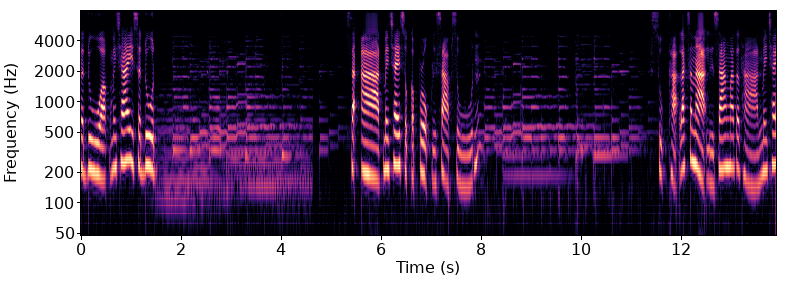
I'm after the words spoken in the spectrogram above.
สะดวกไม่ใช่สะดุด สะอาดไม่ใช่สกปรกหรือสาบสูญ สุขลักษณะหรือสร้างมาตรฐานไม่ใช่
